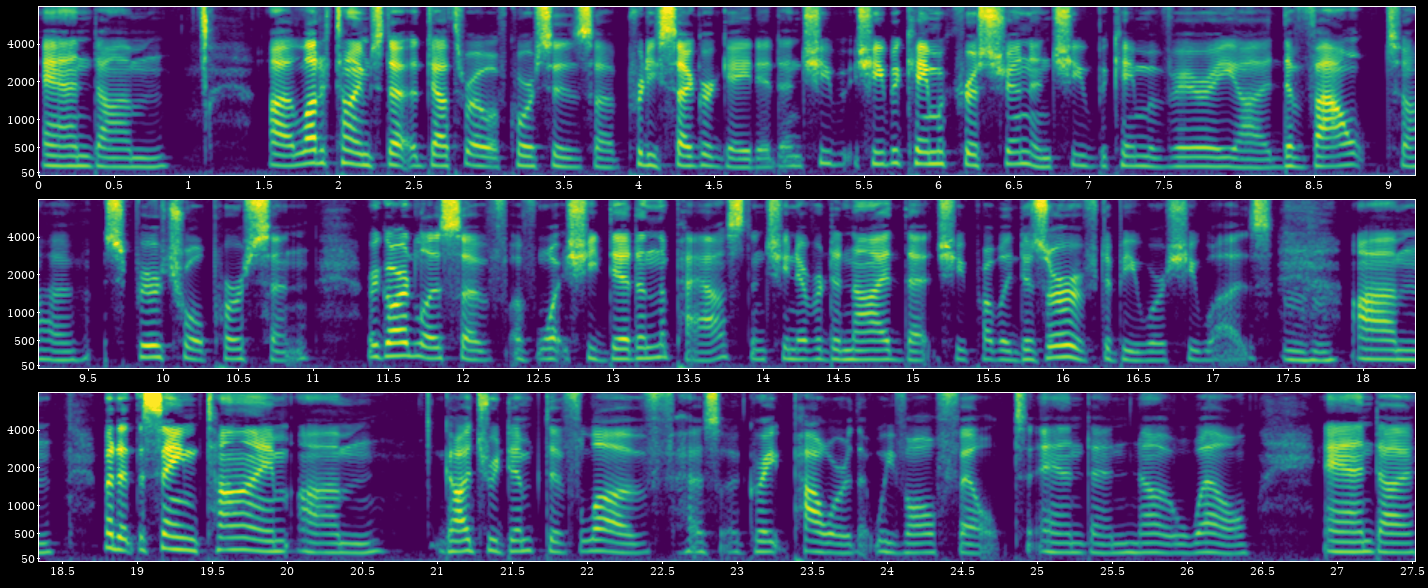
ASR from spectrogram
and um, uh, a lot of times, de- death row, of course, is uh, pretty segregated, and she she became a Christian, and she became a very uh, devout, uh, spiritual person, regardless of, of what she did in the past, and she never denied that she probably deserved to be where she was. Mm-hmm. Um, but at the same time, um, God's redemptive love has a great power that we've all felt and, and know well. And uh,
